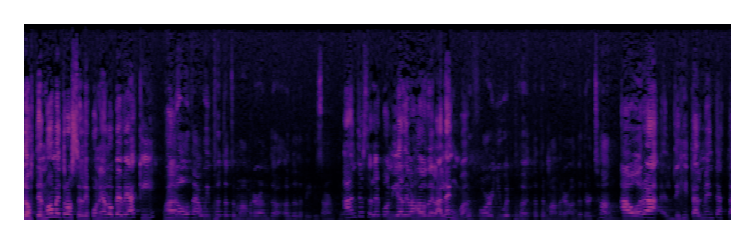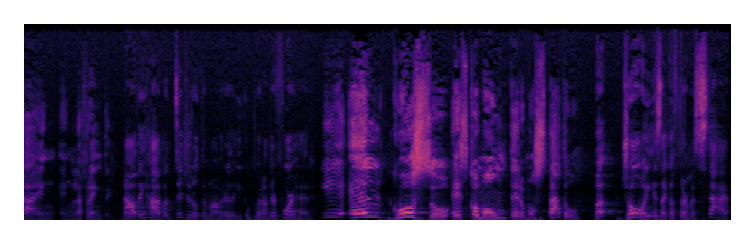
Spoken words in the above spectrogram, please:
los termómetros se le pone a los bebés aquí. We a- know that we put the thermometer on the, under the baby's armpit. Antes se le ponía debajo de la lengua. Before you would put the thermometer under their tongue. Ahora digitalmente está en, en la frente. Now they have a digital thermometer that you can put on their forehead. Y el gozo es como un termostato. But joy is like a thermostat.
